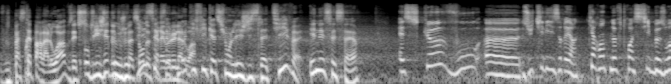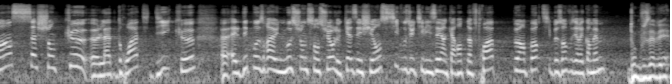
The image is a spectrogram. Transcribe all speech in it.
vous passerez par la loi, vous êtes obligé de toute façon dis, de faire que évoluer cette la loi. modification législative est nécessaire. Est-ce que vous euh, utiliserez un 49.3 si besoin, sachant que euh, la droite dit que euh, elle déposera une motion de censure le cas échéant si vous utilisez un 49.3, peu importe si besoin, vous irez quand même Donc vous avez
